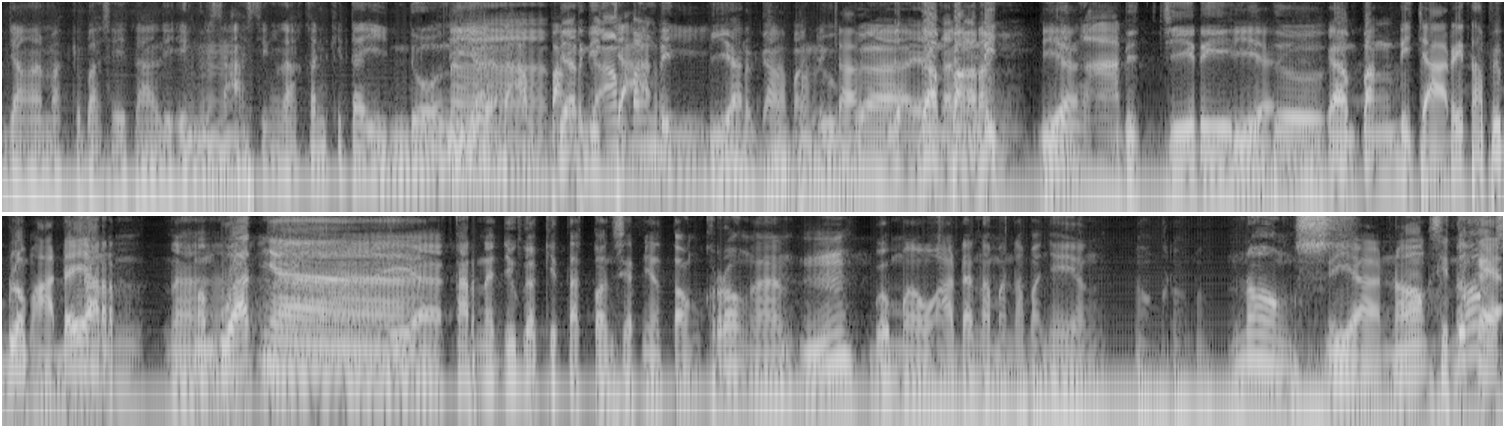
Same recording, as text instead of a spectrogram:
jangan pakai bahasa Itali, Inggris asing lah kan kita Indo. Nah, biar gampang biar gampang dicari. di, biar gampang, Gampang juga dicari. ya kan, Gampang orang di- iya. Ingat. diciri Iya, gitu. gampang dicari tapi belum ada yang Karena membuatnya. nah, iya, karena juga kita konsepnya tongkrongan. Hmm? Gue mau ada nama-namanya yang nongkrong nong. Nongs. Iya, nongs itu Nongs. kayak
